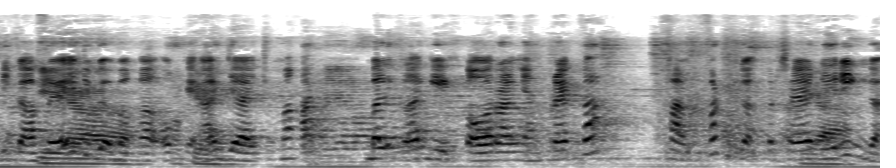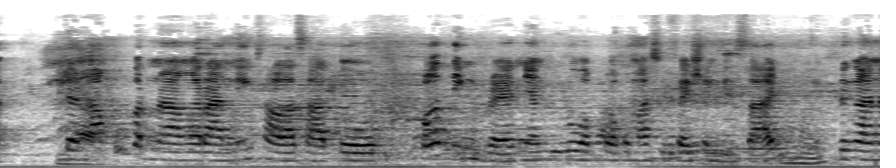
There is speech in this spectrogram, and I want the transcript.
di cafe Iya, juga bakal oke oke. aja. Cuma kan balik lagi ke orangnya, mereka comfort nggak percaya Iya. diri nggak. Dan Iya. aku pernah ngerunning salah satu clothing brand yang dulu waktu aku masih fashion design Mhm. dengan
